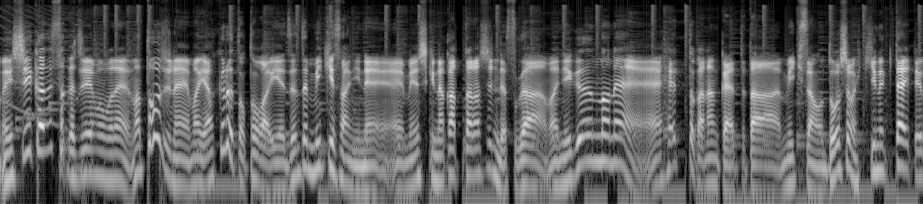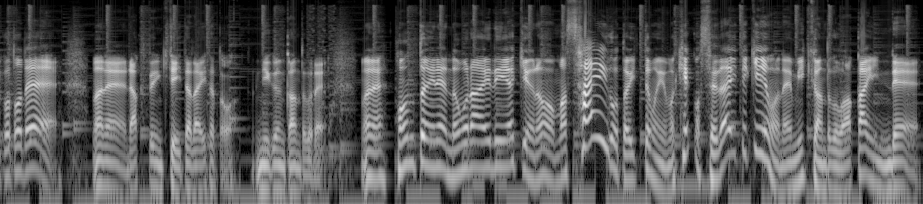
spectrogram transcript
まあ石井和久 GM もね、まあ、当時ね、まあ、ヤクルトとはいえ全然ミキさんにね面識なかったらしいんですが、まあ、2軍のねヘッドかなんかやってたミキさんをどうしても引き抜きたいということで、まあね、楽天に来ていただいたと。2軍監督で、まあね、本当にね野村 ID 野球の、まあ、最後と言ってもいい、まあ、結構世代的にもねミキ監督若いんで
